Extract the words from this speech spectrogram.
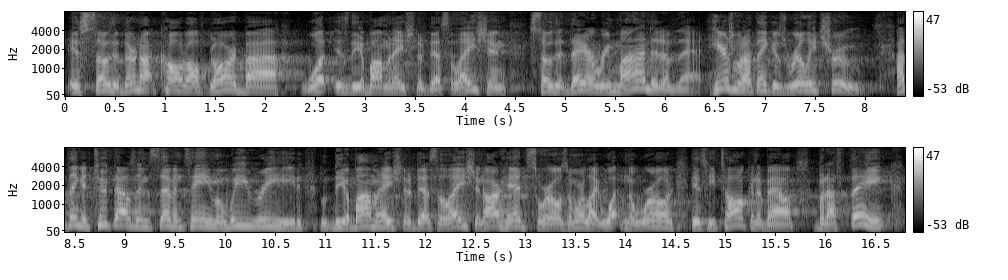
is so that they're not caught off guard by what is the abomination of desolation, so that they are reminded of that. Here's what I think is really true. I think in 2017, when we read the abomination of desolation, our head swirls and we're like, what in the world is he talking about? But I think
